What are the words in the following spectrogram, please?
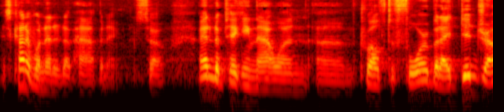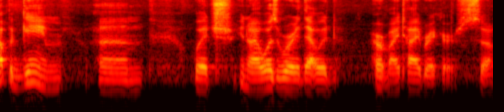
is kind of what ended up happening. So I ended up taking that one um, 12 to 4, but I did drop a game, um, which, you know, I was worried that would hurt my tiebreakers. So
